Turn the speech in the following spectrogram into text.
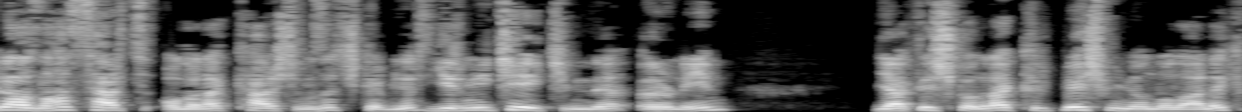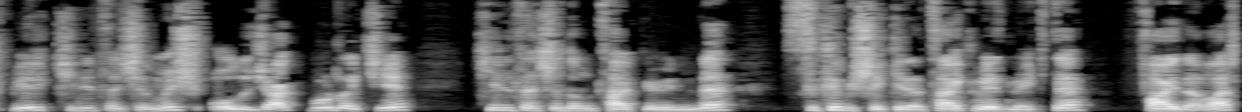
biraz daha sert olarak karşımıza çıkabilir. 22 Ekim'de örneğin yaklaşık olarak 45 milyon dolarlık bir kilit açılmış olacak. Buradaki kilit açılım takvimini de sıkı bir şekilde takip etmekte fayda var.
